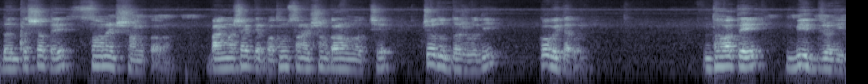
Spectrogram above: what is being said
দন্তের সাথে সনেট সংকলন। বাংলা সাহিত্যের প্রথম সনেট সংকলন হচ্ছে চতুর্দশবদী কবিতাবলী ধতে বিদ্রোহী।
